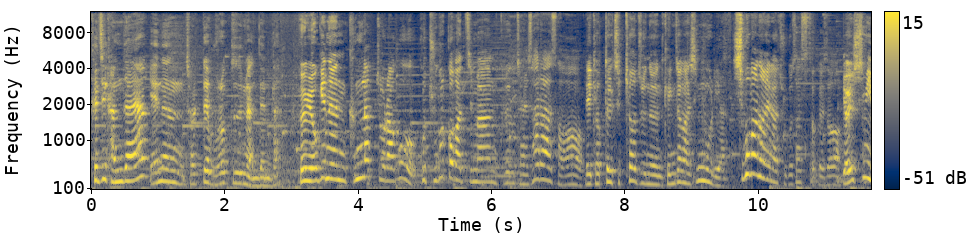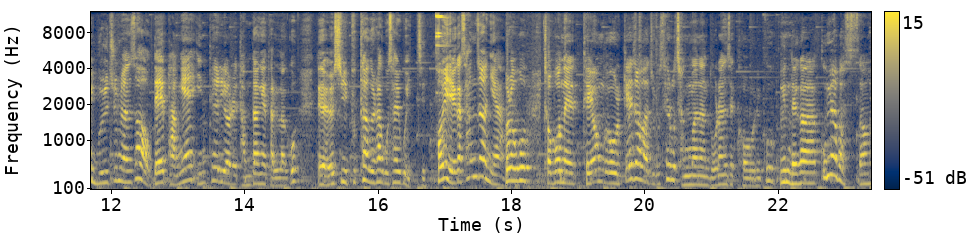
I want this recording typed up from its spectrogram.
그지 감자야? 얘는 절대 물어뜯으면 안 된다. 그리고 여기는 극락조라고 곧 죽을 것 같지만 그래도 잘 살아서 내 곁을 지켜주는 굉장한 식물이야. 15만 원이나 주고 샀어. 그래서 열심히 물 주면서 내 방의 인테리어를 담당해 달라고 내가 열심히 부탁을 하고 살고 있지. 거의 얘가 상전이야. 그리고 저번에 대형 거울 깨져가지고 새로 장만한 노란색 거울이고 여긴 내가 꾸며봤어.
